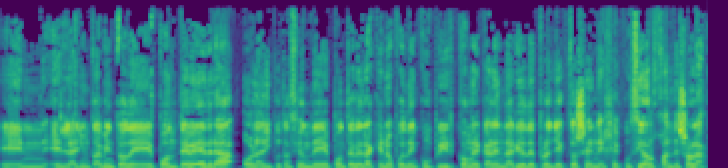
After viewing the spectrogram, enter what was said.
en el Ayuntamiento de Pontevedra o la Diputación de Pontevedra que no pueden cumplir con el calendario de proyectos en ejecución. Juan de Sola.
